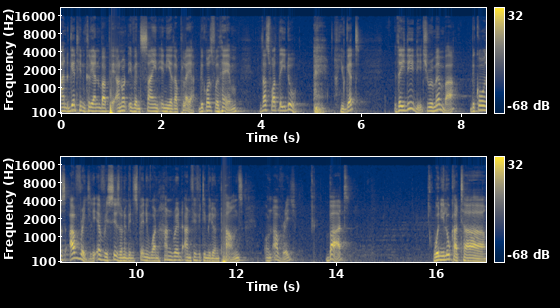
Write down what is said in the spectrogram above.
and get in Kylian Mbappe and not even sign any other player because for them, that's what they do. you get? They did it, you remember, because averagely every season we've been spending 150 million pounds on average. But when you look at uh,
